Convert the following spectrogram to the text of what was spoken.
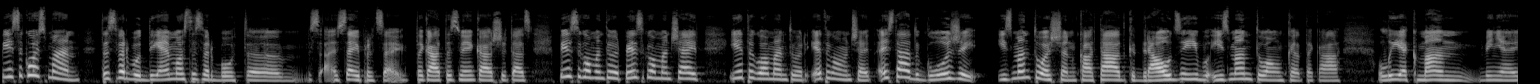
piesakos man. Tas var būt diemos, tas var būt uh, seju pret seju. Tā kā tas vienkārši ir tāds, piesako man tur, piesako man šeit, ietuko man tur, ietuko man šeit. Es tādu gluži izmantošanu kā tādu, ka draudzību izmanto un ka tā kā liek man viņai,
